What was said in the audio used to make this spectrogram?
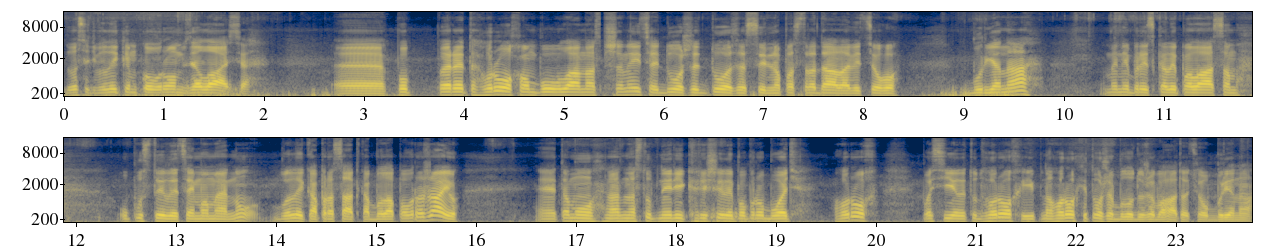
досить великим ковром взялася. Е, Перед горохом була у нас пшениця і дуже, дуже сильно пострадала від цього бур'яна. Ми не бризкали паласом упустили цей момент. Ну, велика просадка була по врожаю. Е, Тому на наступний рік вирішили спробувати горох. Посіяли тут горох і на горохи теж було дуже багато цього бур'яна.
